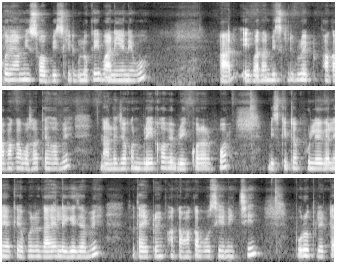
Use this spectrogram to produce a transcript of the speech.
করে আমি সব বিস্কিটগুলোকেই বানিয়ে নেব। আর এই বাদাম বিস্কিটগুলো একটু ফাঁকা ফাঁকা বসাতে হবে নাহলে যখন ব্রেক হবে ব্রেক করার পর বিস্কিটটা ফুলে গেলে একে অপরের গায়ে লেগে যাবে। তো তাই একটু আমি ফাঁকা ফাঁকা বসিয়ে নিচ্ছি। পুরো প্লেটটা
